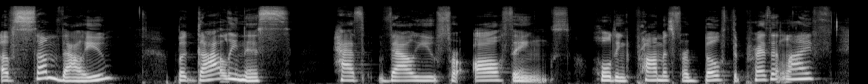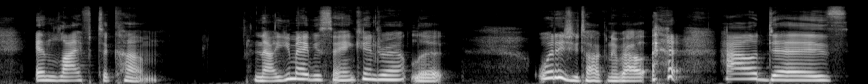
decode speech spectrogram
of some value, but godliness has value for all things, holding promise for both the present life and life to come." Now, you may be saying, "Kendra, look, what is you talking about? How does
